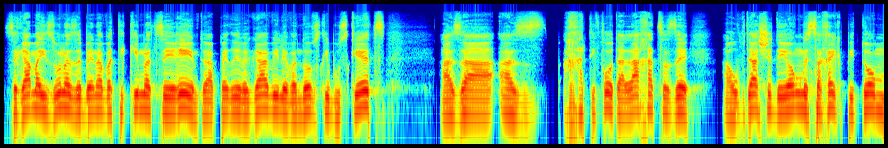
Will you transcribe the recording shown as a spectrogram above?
זה גם האיזון הזה בין הוותיקים לצעירים, אתה יודע, פדרי וגבי, לבנדובסקי, בוסקץ, אז, ה, אז החטיפות, הלחץ הזה, העובדה שדה יונג משחק, פתאום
